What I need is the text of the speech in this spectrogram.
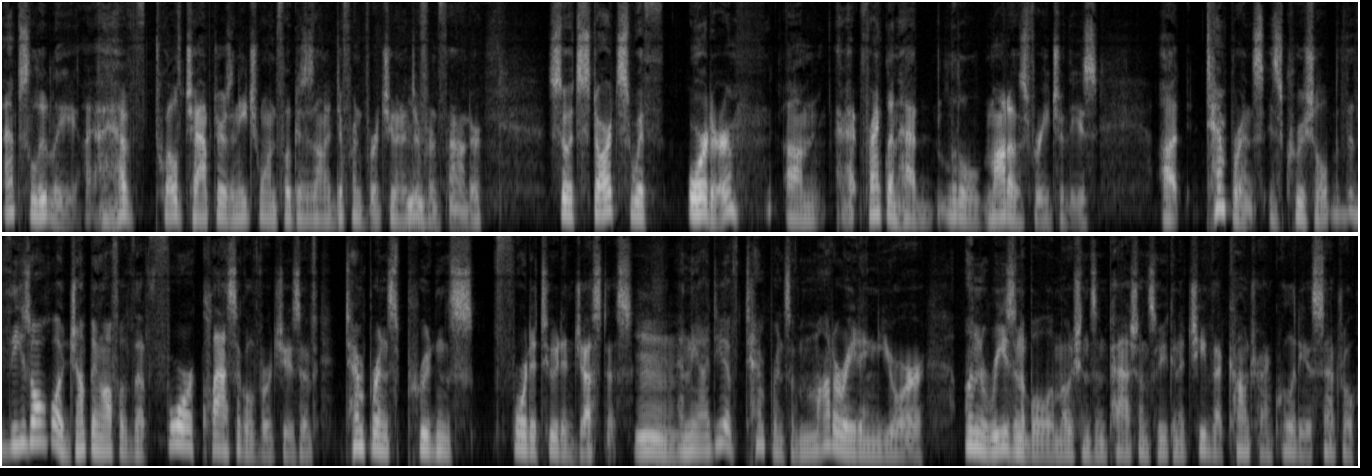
Absolutely. I have 12 chapters, and each one focuses on a different virtue and a mm. different founder. So it starts with order. Um, Franklin had little mottos for each of these. Uh, temperance is crucial. These all are jumping off of the four classical virtues of temperance, prudence, fortitude and justice. Mm. And the idea of temperance, of moderating your unreasonable emotions and passions so you can achieve that calm tranquility is central.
